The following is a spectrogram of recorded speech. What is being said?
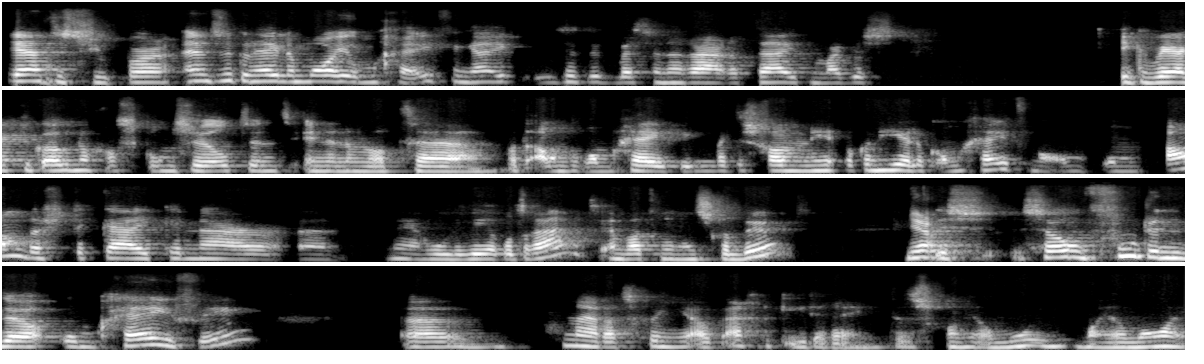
Ja, het is super. En het is ook een hele mooie omgeving. Hè? Ik zit natuurlijk best in een rare tijd, maar dus ik werk natuurlijk ook nog als consultant in een wat, uh, wat andere omgeving. Maar het is gewoon een, ook een heerlijke omgeving om, om anders te kijken naar uh, hoe de wereld draait en wat er in ons gebeurt. Ja. Dus zo'n voedende omgeving, uh, nou, dat gun je ook eigenlijk iedereen. Dat is gewoon heel mooi, maar heel mooi.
